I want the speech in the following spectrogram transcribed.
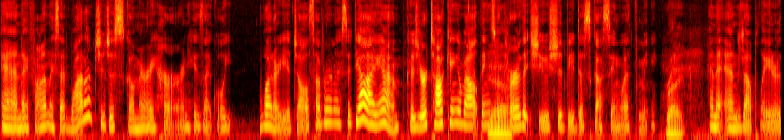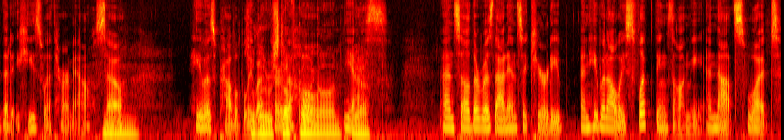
And I finally said, Why don't you just go marry her? And he's like, Well, what? Are you jealous of her? And I said, Yeah, I am. Because you're talking about things Yeah. with her that you should be discussing with me. Right. And it ended up later that he's with her now. So Mm. he was probably So with there was her stuff the going whole, on. Yeah. Yes. And so there was that insecurity, and he would always flip things on me. And that's what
